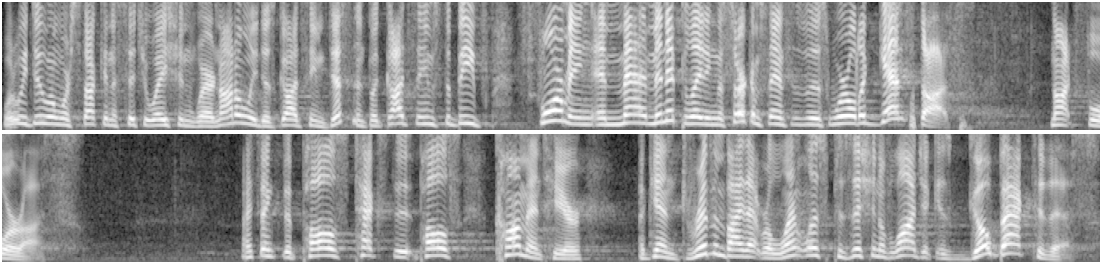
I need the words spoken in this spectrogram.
What do we do when we're stuck in a situation where not only does God seem distant, but God seems to be forming and ma- manipulating the circumstances of this world against us, not for us? I think that Paul's text, Paul's comment here, again, driven by that relentless position of logic, is go back to this.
